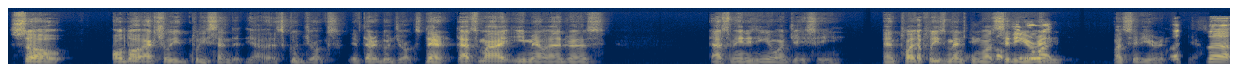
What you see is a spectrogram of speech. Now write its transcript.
So, although actually, please send it. Yeah, that's good jokes. If they're good jokes, there. That's my email address. Ask me anything you want, JC, and pl- please mention what well, city you are in. What city you're in? Yeah. Uh,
